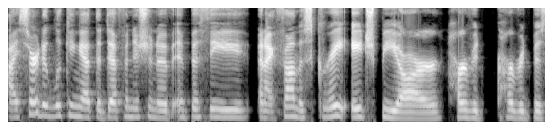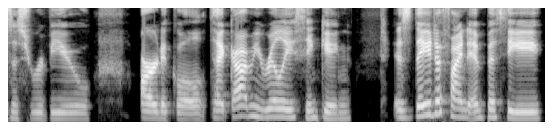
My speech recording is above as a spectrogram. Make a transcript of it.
I started looking at the definition of empathy and I found this great HBR Harvard Harvard Business Review article that got me really thinking is they defined empathy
